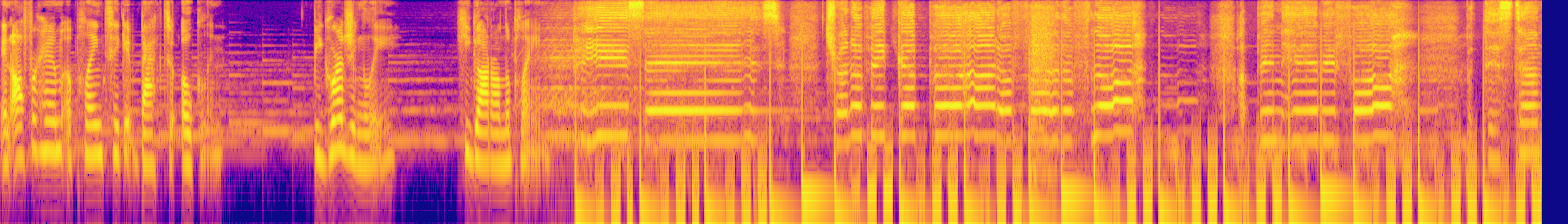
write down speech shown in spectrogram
and offer him a plane ticket back to Oakland. Begrudgingly, he got on the plane. Pieces, the floor. Before, but this time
